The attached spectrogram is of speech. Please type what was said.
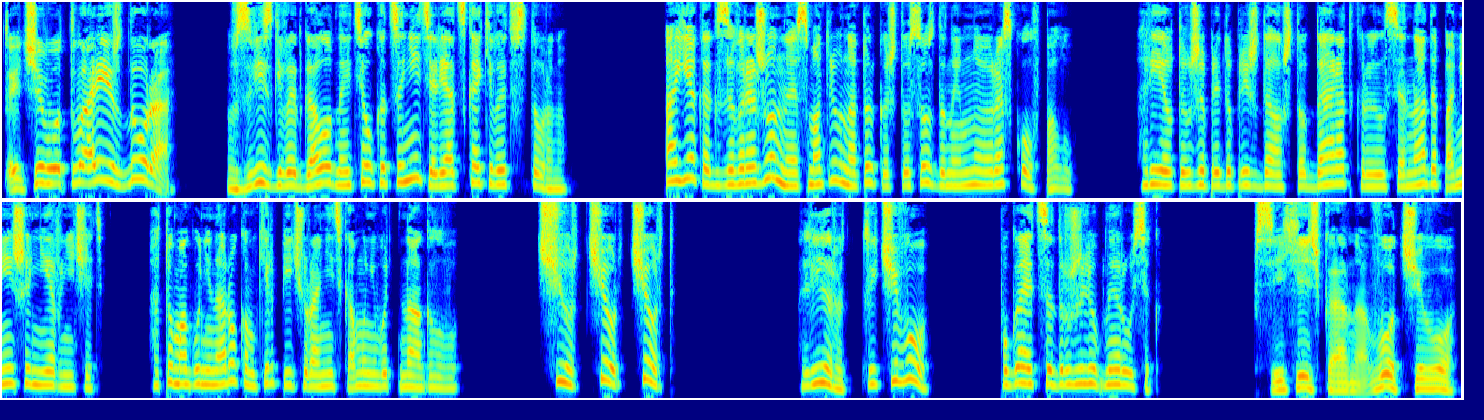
«Ты чего творишь, дура?» Взвизгивает голодная телка-ценитель и отскакивает в сторону. А я, как завороженная, смотрю на только что созданный мною раскол в полу. Реут уже предупреждал, что дар открылся, надо поменьше нервничать, а то могу ненароком кирпич уронить кому-нибудь на голову. Черт, черт, черт! Лера, ты чего? Пугается дружелюбный Русик. Психичка она, вот чего.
